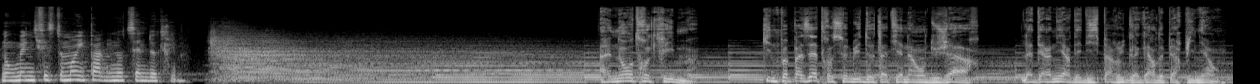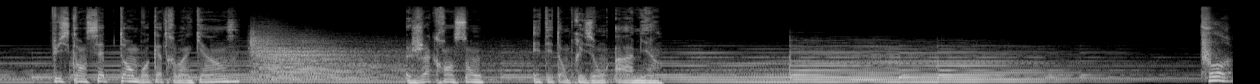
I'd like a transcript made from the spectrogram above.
Donc manifestement, il parle d'une autre scène de crime. Un autre crime, qui ne peut pas être celui de Tatiana Andujar, la dernière des disparus de la gare de Perpignan, puisqu'en septembre 95, Jacques Ranson était en prison à Amiens. Pour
